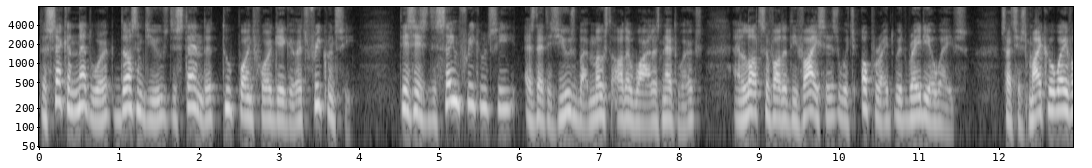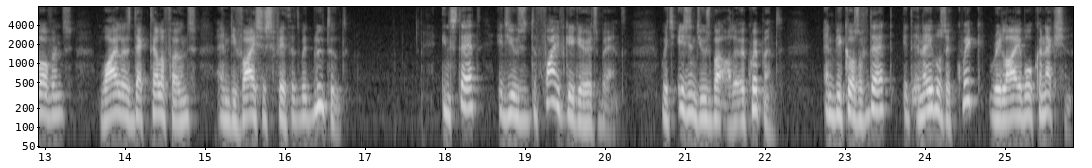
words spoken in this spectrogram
The second network doesn't use the standard 2.4 GHz frequency. This is the same frequency as that is used by most other wireless networks and lots of other devices which operate with radio waves, such as microwave ovens, wireless DECT telephones and devices fitted with Bluetooth. Instead, it uses the 5 GHz band, which isn't used by other equipment. And because of that, it enables a quick, reliable connection.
